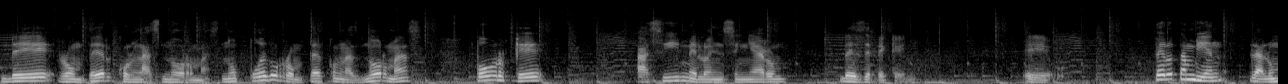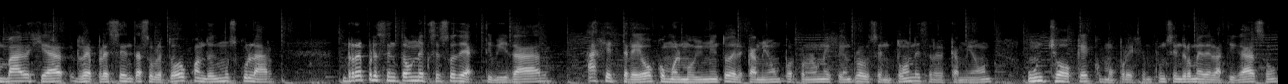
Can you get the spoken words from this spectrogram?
de romper con las normas. No puedo romper con las normas porque así me lo enseñaron desde pequeño. Eh, pero también la lumbalgia representa, sobre todo cuando es muscular, representa un exceso de actividad, ajetreo como el movimiento del camión, por poner un ejemplo, los sentones en el camión, un choque como por ejemplo un síndrome de latigazo,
